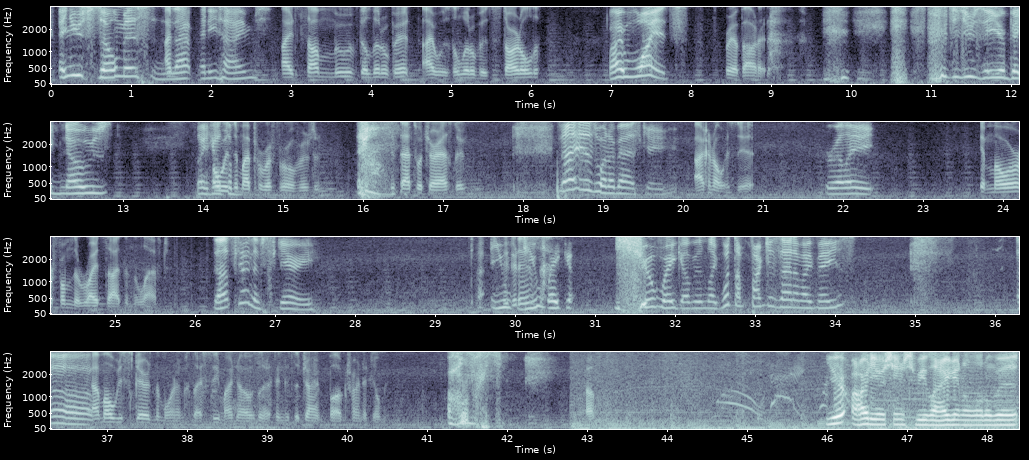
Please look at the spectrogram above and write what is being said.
And you still missed I'm- that many times? My thumb moved a little bit. I was a little bit startled. By what? Worry about it. Did you see your big nose? Like Always the... in my peripheral vision. If that's what you're asking, that is what I'm asking. I can always see it. Really? Get more from the right side than the left. That's kind of scary. Uh, You you wake up you wake up and like what the fuck is that on my face? Uh I'm always scared in the morning because I see my nose and I think it's a giant bug trying to kill me. oh my Oh. Your audio seems to be lagging a little bit.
